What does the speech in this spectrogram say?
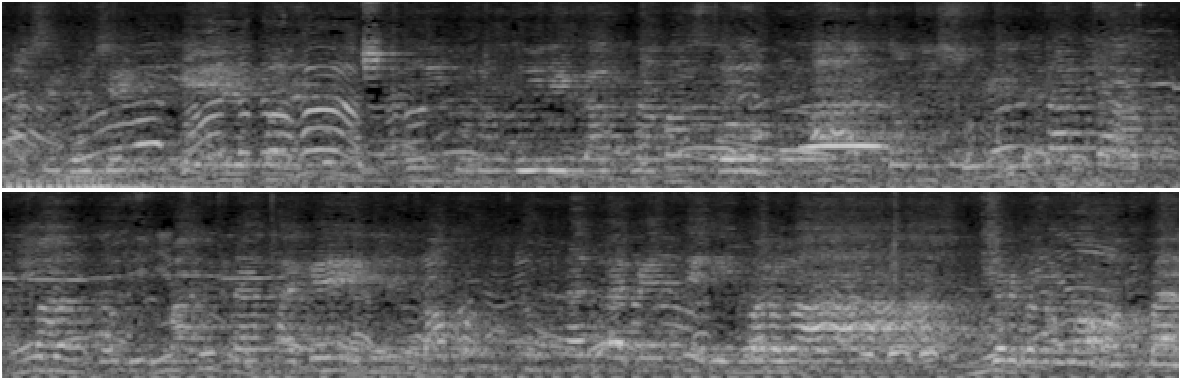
পাশে বসে রাকাত নামাজ পড়ো আর যদি শত্রুতার নাম যদি পাক না থাকে তখন তোমরা তাকে দেরি করবা যেরকম আল্লাহ আকবার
